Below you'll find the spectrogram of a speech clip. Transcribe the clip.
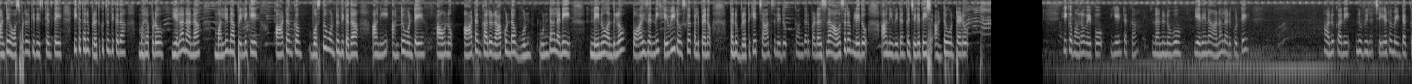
అంటే హాస్పిటల్కి తీసుకెళ్తే ఇక తను బ్రతుకుతుంది కదా. మరప్పుడు ఎలా నాన్న మళ్ళీ నా పెళ్ళికి ఆటంకం వస్తూ ఉంటుంది కదా అని అంటూ ఉంటే అవును ఆటంకాలు రాకుండా ఉం ఉండాలని నేను అందులో పాయిజన్ని హెవీ డోస్గా కలిపాను. తను బ్రతికే ఛాన్స్ లేదు కంగారు పడాల్సిన అవసరం లేదు అని విధంగా జగదీష్ అంటూ ఉంటాడు. ఇక మరోవైపు ఏంటక్క నన్ను నువ్వు ఏదైనా అనాలనుకుంటే అనుకని నువ్వు ఇలా చేయడం ఏంటక్క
